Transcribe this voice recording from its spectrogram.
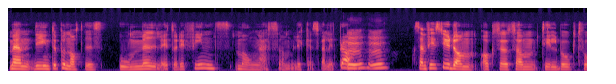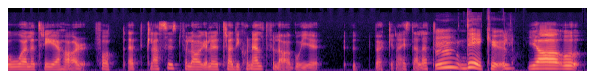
Men det är ju inte på något vis omöjligt och det finns många som lyckas väldigt bra. Mm, mm. Sen finns det ju de också som till bok två eller tre har fått ett klassiskt förlag eller ett traditionellt förlag och ge ut böckerna istället. Mm, det är kul. Ja, och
